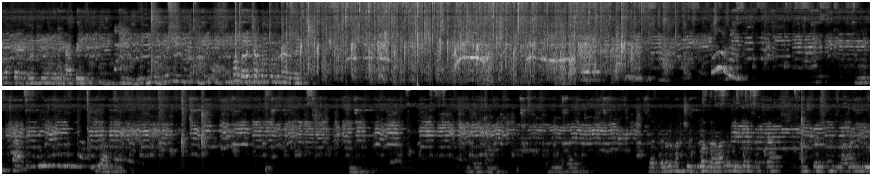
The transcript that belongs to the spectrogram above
తీసుకొచ్చారు. ఓకే. ఓకే వెరీ హ్యాపీ అమ్మా భలే చెప్పలు కొడుతున్నారు నా పిల్లలు మంచి ఉద్యోగం రావాలి మీరు కూడా చక్కగా మంచి ప్లేస్మెంట్ రావాలి మీరు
